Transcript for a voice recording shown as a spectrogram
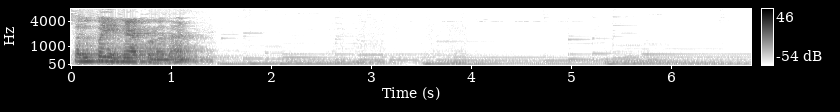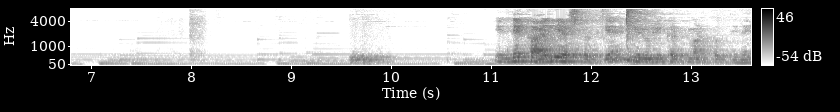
ಸ್ವಲ್ಪ ಎಣ್ಣೆ ಹಾಕೊಳ್ಳೋಣ. ಎಣ್ಣೆ ಕಾಯಿಲಿ ಅಷ್ಟೊತ್ತಿಗೆ ಈರುಳ್ಳಿ ಕಟ್ ಮಾಡ್ಕೊತೀನಿ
